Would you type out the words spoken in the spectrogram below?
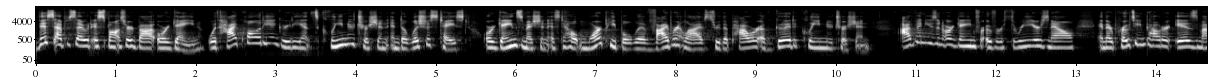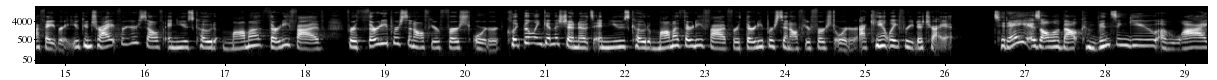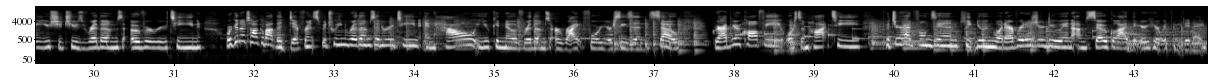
This episode is sponsored by Orgain. With high quality ingredients, clean nutrition, and delicious taste, Orgain's mission is to help more people live vibrant lives through the power of good, clean nutrition. I've been using Orgain for over three years now, and their protein powder is my favorite. You can try it for yourself and use code MAMA35 for 30% off your first order. Click the link in the show notes and use code MAMA35 for 30% off your first order. I can't wait for you to try it. Today is all about convincing you of why you should choose rhythms over routine. We're going to talk about the difference between rhythms and routine and how you can know if rhythms are right for your season. So, grab your coffee or some hot tea, put your headphones in, keep doing whatever it is you're doing. I'm so glad that you're here with me today.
